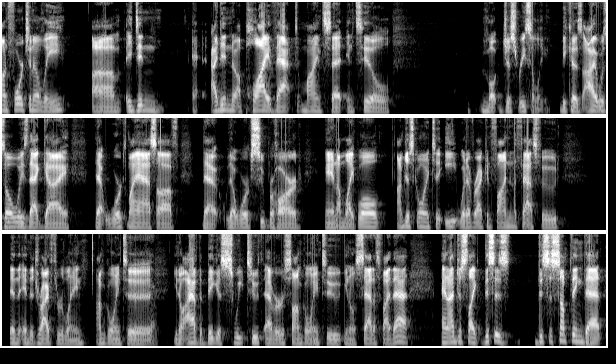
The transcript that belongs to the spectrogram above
Unfortunately, um, it didn't, I didn't apply that mindset until mo- just recently because I was always that guy that worked my ass off, that that worked super hard, and I'm like, well, I'm just going to eat whatever I can find in the fast food in the, in the drive-through lane. I'm going to, Yeah. you know, I have the biggest sweet tooth ever, so I'm going to, you know, satisfy that. And I'm just like, this is this is something that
